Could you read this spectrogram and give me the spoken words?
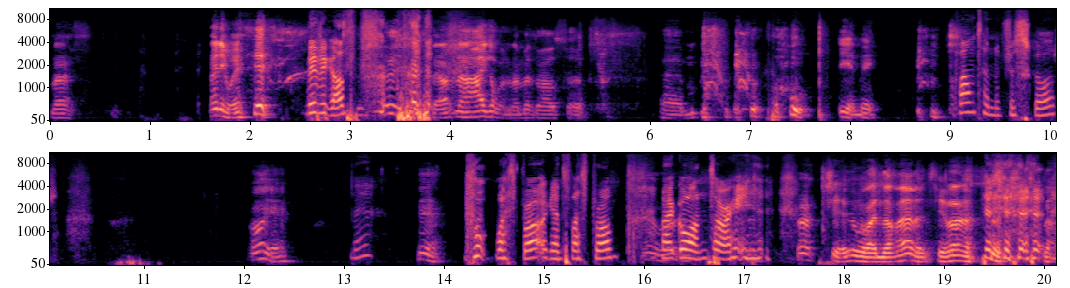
nice. Anyway. Moving on. no, I got one of them as well, so. Um, oh, dear me. Fountain have just scored. Oh, yeah. Yeah. Yeah. West Brom against West Brom. Oh, Right, go on. Sorry. Right, cheers. We'll end that there then. See you later. No.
